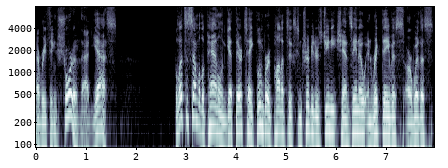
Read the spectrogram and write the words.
Everything short of that, yes. But let's assemble the panel and get their take. Bloomberg Politics contributors Jeannie Sheehan Zaino and Rick Davis are with us.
